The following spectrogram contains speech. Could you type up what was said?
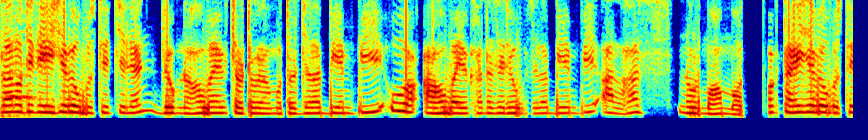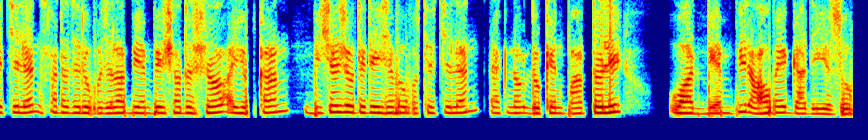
প্রধান অতিথি হিসেবে উপস্থিত ছিলেন যুগ্ম আহ্বায়ক চট্টগ্রাম উত্তর জেলা বিএনপি ও আহ্বায়ক হাটাজারি উপজেলা বিএনপি আলহাজ নূর মোহাম্মদ। বক্তা হিসেবে উপস্থিত ছিলেন হাটাজারি উপজেলা বিএনপির সদস্য আইয়ুব খান। বিশেষ অতিথি হিসেবে উপস্থিত ছিলেন এক নং দক্ষিণ পাহাড়তলী ওয়ার্ড বিএনপির আহ্বায়ক গাজী ইউসুফ।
